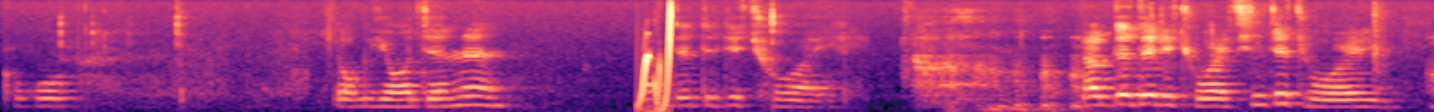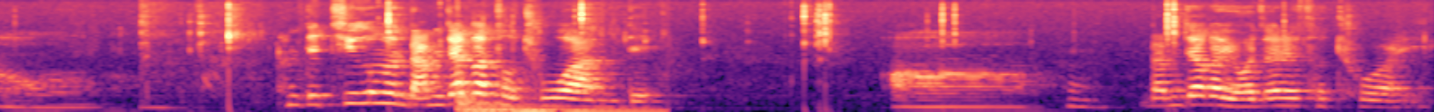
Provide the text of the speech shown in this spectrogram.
그리고 여기 여자는 남자들이 좋아해. 남자들이 좋아해. 진짜 좋아해. 어, 근데 지금은 남자가 더 좋아한대. 아, 응. 남자가 여자를 더 좋아해.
